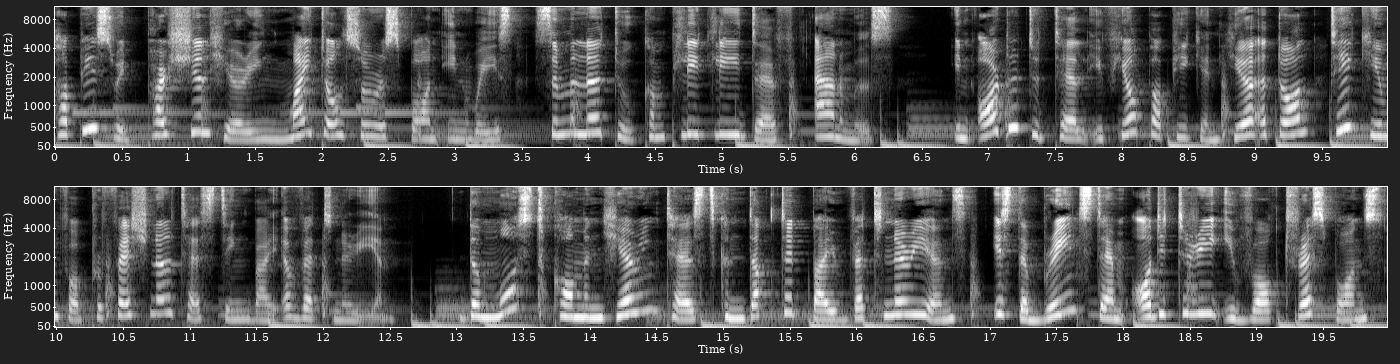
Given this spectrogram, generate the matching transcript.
puppies with partial hearing might also respond in ways similar to completely deaf animals. In order to tell if your puppy can hear at all, take him for professional testing by a veterinarian. The most common hearing test conducted by veterinarians is the brainstem auditory evoked response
